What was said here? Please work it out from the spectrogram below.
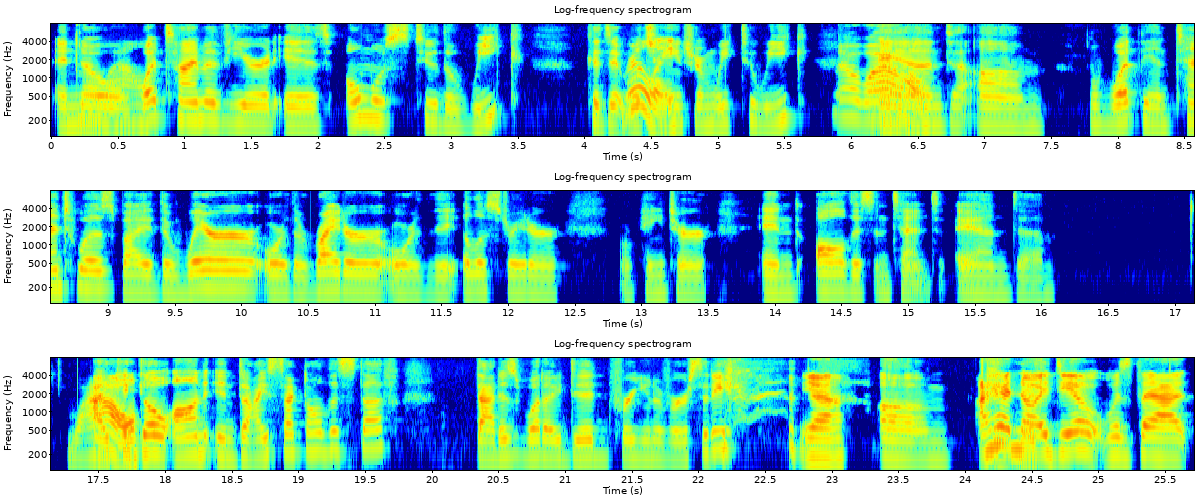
and Oh, know wow. what time of year it is almost to the week because it will change from week to week Oh wow. and um, what the intent was by the wearer or the writer or the illustrator or painter and all this intent and um, i wow. could go on and dissect all this stuff that is what i did for university yeah. um I had no idea it was that.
